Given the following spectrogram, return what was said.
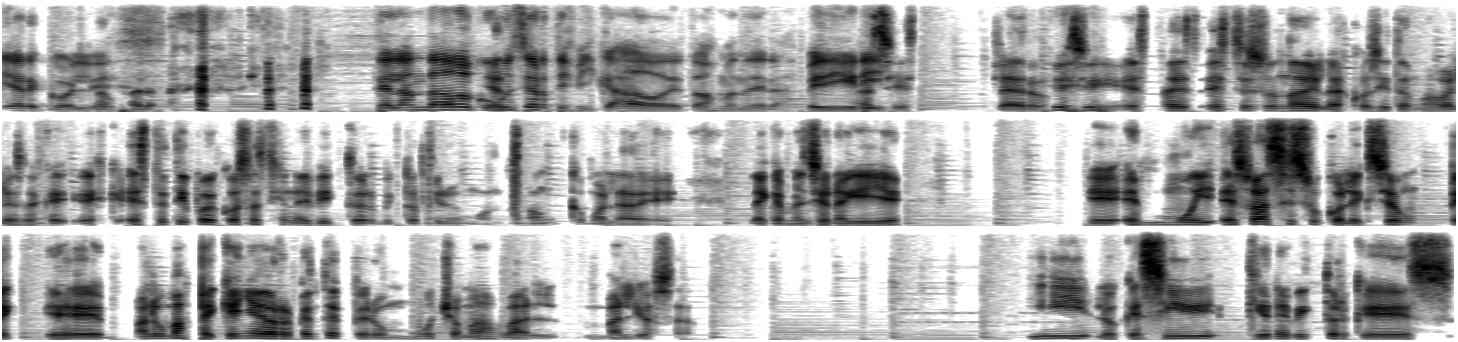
miércoles. No para- Te la han dado con Ya- un certificado, de todas maneras. Pedigrí. Así es. Claro, sí. Esta es, esta es una de las cositas más valiosas que es que este tipo de cosas tiene Víctor. Víctor tiene un montón, como la de la que menciona Guille. eh, es muy, eso hace su colección eh, algo más pequeña de repente, pero mucho más val- valiosa. Y lo que sí tiene Víctor que es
